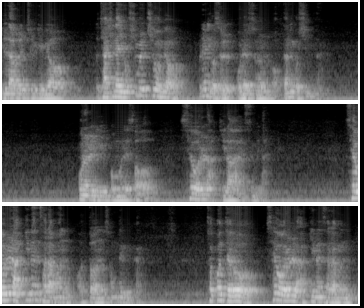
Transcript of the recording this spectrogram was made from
일락을 즐기며 자신의 욕심을 치우며 우리는 이것을 보낼 수는 없다는 것입니다. 오늘 이 본문에서 세월을 아끼라 했습니다. 세월을 아끼는 사람은 어떤 성도입니까? 첫 번째로 세월을 아끼는 사람은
